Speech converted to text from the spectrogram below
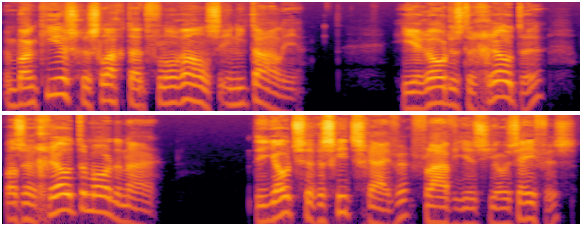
een bankiersgeslacht uit Florence in Italië. Herodes de Grote was een grote moordenaar. De Joodse geschiedschrijver Flavius Josephus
